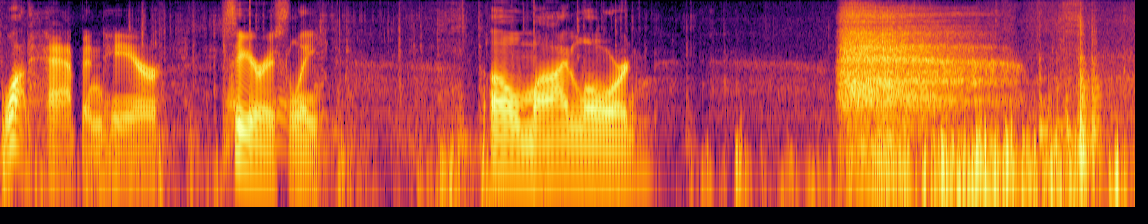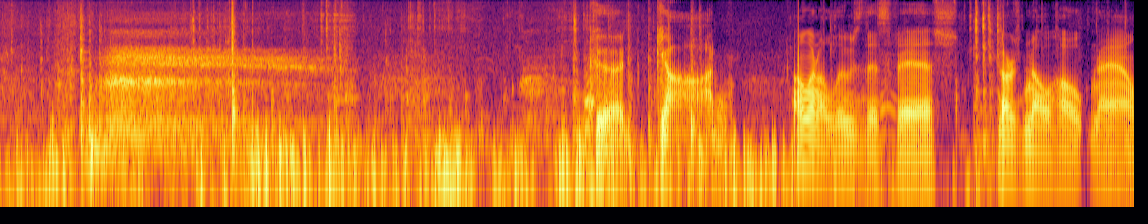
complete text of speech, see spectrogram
what happened here? Seriously. Oh my lord. Good God. I'm going to lose this fish. There's no hope now.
